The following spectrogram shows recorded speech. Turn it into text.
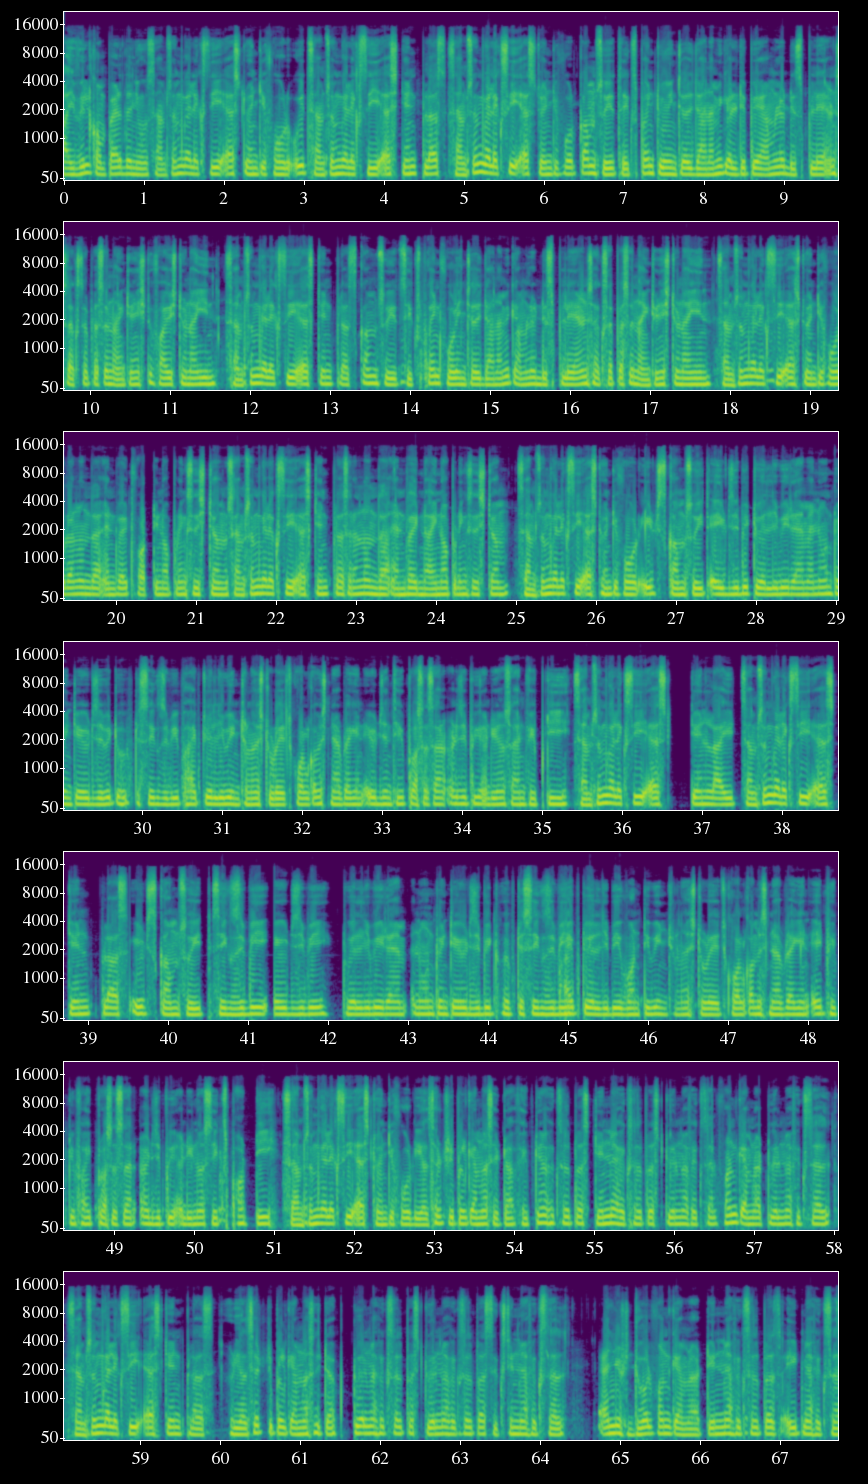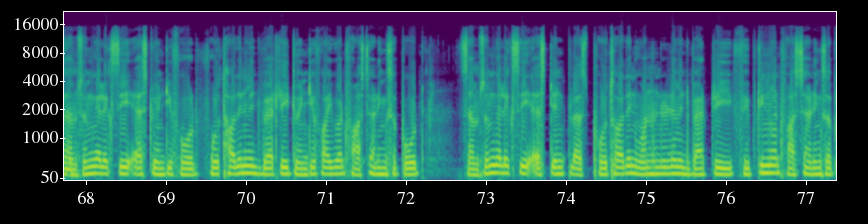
I will compare the new Samsung Galaxy S24 with Samsung Galaxy S10 Plus. Samsung Galaxy S24 comes with 6.2 inches dynamic LTP AMOLED display and success ratio 19 to 5 to 9. Samsung Galaxy S10 Plus comes with 6.4 inches dynamic AMOLED display and success ratio 19 to 9. Samsung Galaxy S24 run on the Android 14 operating system. Samsung Galaxy S10 Plus run on the Android 9 operating system. Samsung Galaxy S24 it comes with 8GB 12GB RAM and 128GB fifty six G B five twelve G B internal storage Qualcomm Snapdragon eight G three processor eight G P and sign fifty Samsung Galaxy S ten lite Samsung Galaxy S ten plus it's comes with six G B eight G B twelve G B RAM and one twenty eight G B two fifty six G B twelve G B one T B internal storage Qualcomm Snapdragon eight fifty five processor eight G B एंडीनो six forty Samsung Galaxy S twenty four D L sir triple camera setup fifty megapixel plus ten megapixel plus twelve megapixel front camera twelve megapixel Samsung Galaxy S ten plus real set triple camera setup twelve megapixel plus twelve megapixel plus sixteen megapixel and it's dual front camera 10 megapixel plus 8 megapixel. Samsung Galaxy S24 4000mAh battery, 25W fast charging support. Samsung Galaxy S10 Plus 4100mAh battery, 15W fast charging support.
